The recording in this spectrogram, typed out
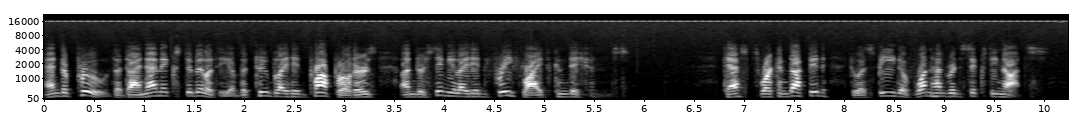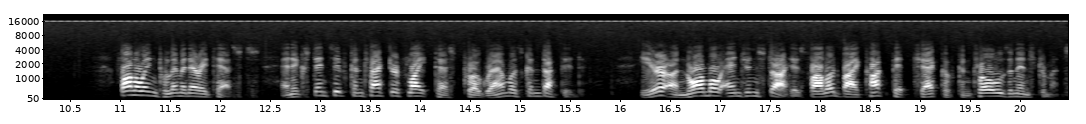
and to prove the dynamic stability of the two-bladed prop rotors under simulated free flight conditions. Tests were conducted to a speed of 160 knots. Following preliminary tests, an extensive contractor flight test program was conducted. Here, a normal engine start is followed by cockpit check of controls and instruments.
